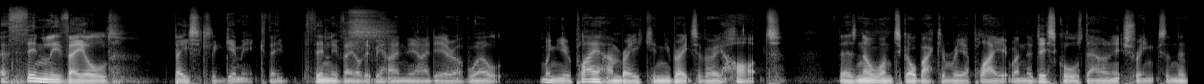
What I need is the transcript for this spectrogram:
a thinly veiled, basically gimmick. They thinly veiled it behind the idea of well, when you apply a handbrake and your brakes are very hot, there's no one to go back and reapply it when the disc cools down and it shrinks and the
